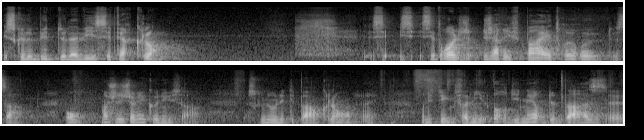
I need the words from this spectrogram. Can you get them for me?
Est-ce que le but de la vie, c'est faire clan? C'est drôle, j'arrive pas à être heureux de ça. Bon, moi, je l'ai jamais connu, ça. Parce que nous, on n'était pas en clan. On était une famille ordinaire de base, euh,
